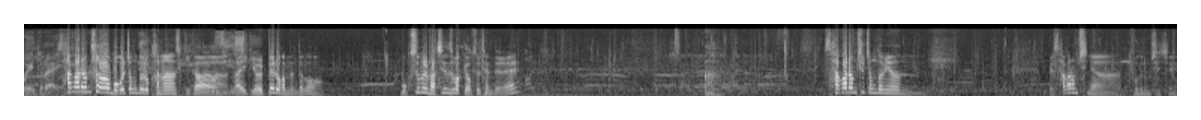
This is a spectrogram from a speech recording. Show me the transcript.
Wait right. 사과를 훔쳐 먹을 정도로 가난한 새끼가 나에게 10배로 갚는다고? 목숨을 바치는 수밖에 없을 텐데 사과를 훔칠 정도면 왜 사과를 훔치냐 돈을 훔치지.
